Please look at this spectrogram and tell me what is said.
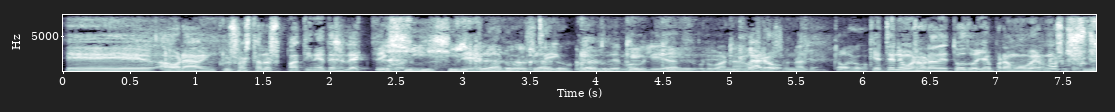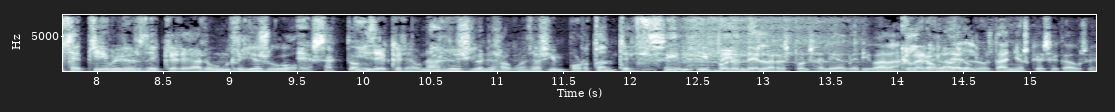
eh, ahora incluso hasta los patinetes eléctricos. Sí, sí, Eh, claro, los claro, claro. de que- movilidad que- urbana que- Claro, personal. claro. Que tenemos ahora de todo ya para movernos. que- susceptibles de crear un riesgo Exacto. y de crear unas lesiones algunas importantes. sí, Y, y por ende la responsabilidad derivada Claro. de Claro. los daños que se causen.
